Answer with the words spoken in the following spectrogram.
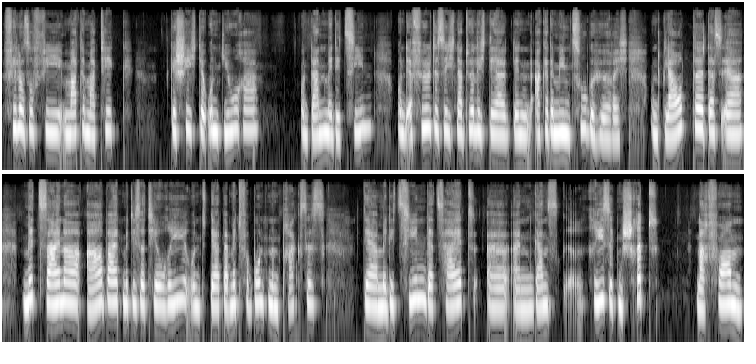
Philosophie, Mathematik, Geschichte und Jura und dann Medizin. Und er fühlte sich natürlich der, den Akademien zugehörig und glaubte, dass er mit seiner Arbeit, mit dieser Theorie und der damit verbundenen Praxis der Medizin der Zeit äh, einen ganz riesigen Schritt nach vorn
